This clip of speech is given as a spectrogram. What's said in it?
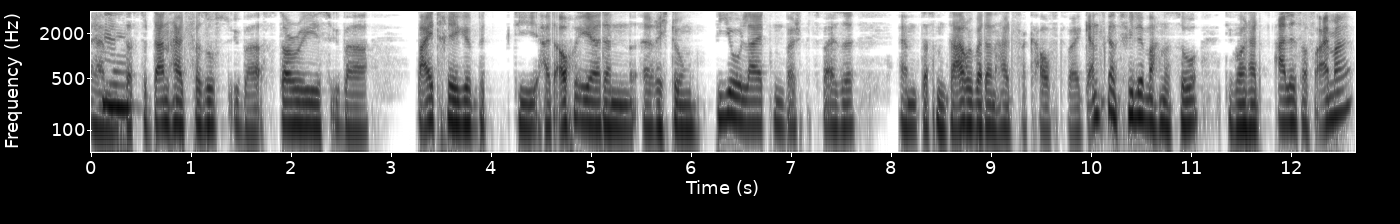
ähm, mhm. dass du dann halt versuchst über Stories, über Beiträge, die halt auch eher dann äh, Richtung Bio leiten beispielsweise, ähm, dass man darüber dann halt verkauft, weil ganz, ganz viele machen das so, die wollen halt alles auf einmal,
